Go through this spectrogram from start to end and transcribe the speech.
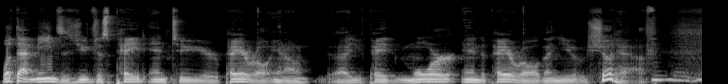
what that means is you just paid into your payroll, you know, uh, you've paid more into payroll than you should have. Mm-hmm.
